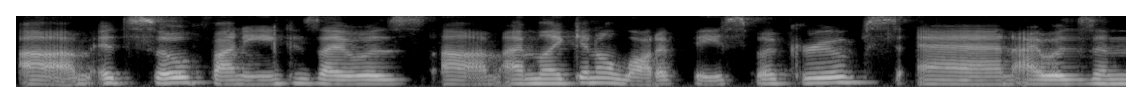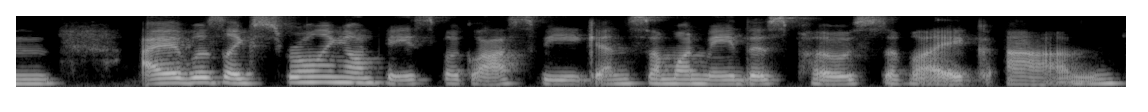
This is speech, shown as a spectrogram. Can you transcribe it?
Um, it's so funny because I was, um, I'm like in a lot of Facebook groups and I was in, I was like scrolling on Facebook last week and someone made this post of like, um,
